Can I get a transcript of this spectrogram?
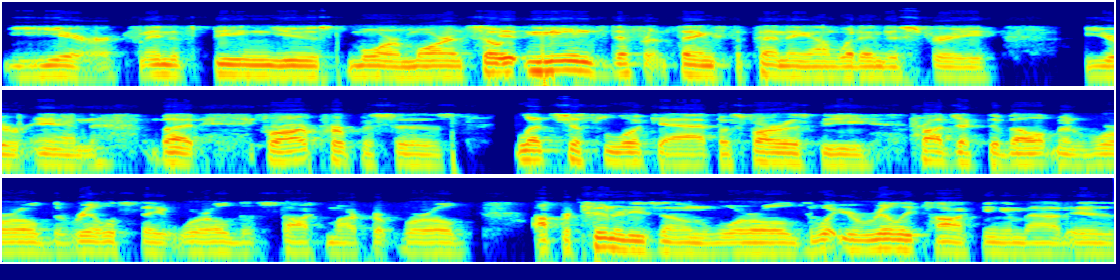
year, and it's being used more and more. And so it means different things depending on what industry you're in. But for our purposes, let's just look at as far as the project development world, the real estate world, the stock market world, opportunity zone world. What you're really talking about is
